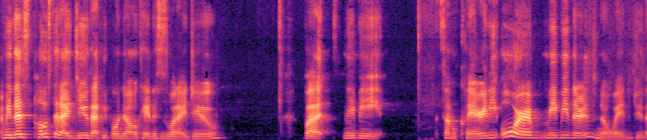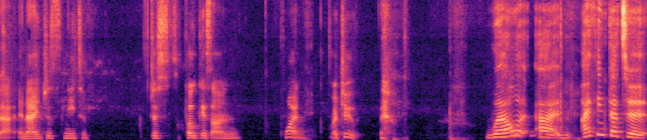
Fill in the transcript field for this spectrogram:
i mean there's posts that i do that people know okay this is what i do but maybe some clarity or maybe there is no way to do that and i just need to just focus on one or two Well, uh, I think that's a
